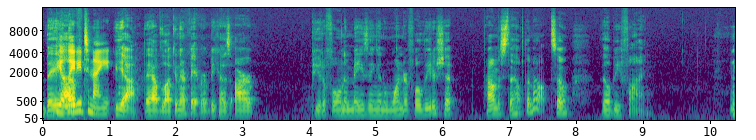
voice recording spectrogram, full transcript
they Be a lady tonight. Yeah, they have luck in their favor because our beautiful and amazing and wonderful leadership promised to help them out. So they'll be fine.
